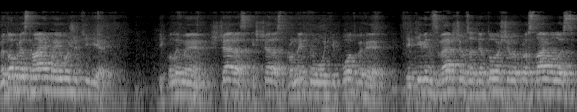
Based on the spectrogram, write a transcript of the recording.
Ми добре знаємо його житіє. І коли ми ще раз і ще раз проникнемо у ті подвиги, які він звершив задля того, щоб прославилось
